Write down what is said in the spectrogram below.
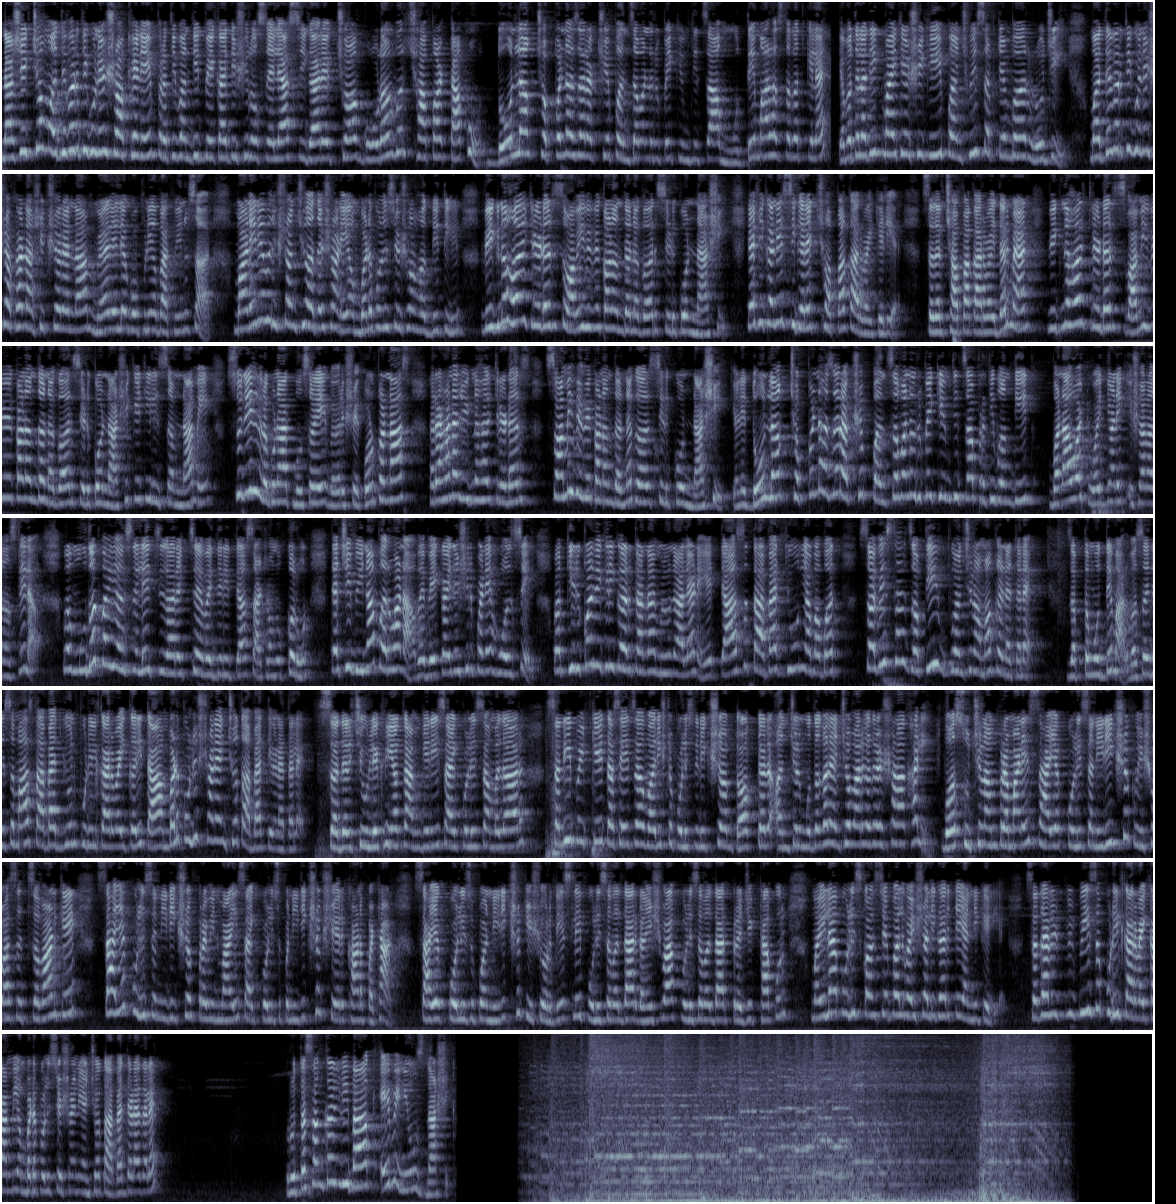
नाशिकच्या मध्यवर्ती गुन्हे शाखेने प्रतिबंधित बेकायदेशीर असलेल्या सिगारेटच्या गोडाऊनवर छापा टाकून दोन लाख छप्पन्न हजार आठशे पंचावन्न रुपये किमतीचा मुद्देमाल हस्तगत केलाय. याबद्दल अधिक माहिती अशी की पंचवीस सप्टेंबर रोजी मध्यवर्ती गुन्हे शाखा नाशिक शहर यांना मिळालेल्या गोपनीय बातमीनुसार माननीय वरिष्ठांची आदेशाने अंबड पोलीस स्टेशन हद्दीतील विघ्नहर ट्रेडर स्वामी विवेकानंद नगर सिडको नाशिक या ठिकाणी सिगारेट छापा कारवाई केली आहे. सदर छापा कारवाई दरम्यान विघ्नहर ट्रेडर स्वामी विवेकानंद नगर सिडको नाशिक येथील इसम नामे सुनील रघुनाथ मुसळे वर्ष एकोणपन्नास राहणार विघ्नहर ट्रेडर्स स्वामी विवेकानंद नगर सिडको नाशिक. याने दोन लाख छप्पन्न हजार आठशे पंचावन्न रुपये किमतीचा प्रतिबंधित बनावट वैज्ञानिक इशारा नसलेला व मुदतबाह्य असलेले सिगारेटचे अवैधरित्या साठवणूक करून त्याची विना परवाना व बेकायदेशीरपणे होलसेल व किरकोळ विक्री करताना मिळून आल्याने त्यास ताब्यात घेऊन याबाबत सविस्तर जप्ती पंचनामा करण्यात आलाय. जप्त मुद्देमाल व समाज ताब्यात घेऊन पुढील कारवाई करिता अंबड पोलीस ठाण्यांच्या ताब्यात देण्यात आलाय. सदरची उल्लेखनीय कामगिरी सहाय्यक पोलीस अंमलदार संदीप इटके तसेच वरिष्ठ पोलीस निरीक्षक डॉक्टर अंचल मुदगल यांच्या मार्गदर्शनाखाली व सूचनांप्रमाणे सहाय्यक पोलीस निरीक्षक विश्वास चव्हाणके सहाय्यक पोलीस निरीक्षक प्रवीण माळी सहाय्यक पोलीस उपनिरीक्षक शेरखान पठाण सहाय्यक पोलीस उपनिरीक्षक किशोर देसले पोलीस हवलदार गणेश वाघ पोलीस हवलदार प्रजित ठाकूर महिला पोलीस कॉन्स्टेबल वैशाली घरटे यांनी केली आहे. सदर पुढील कारवाई कामी अंबड पोलीस स्टेशन यांच्या ताब्यात देण्यात आले वृत्तसंकलन विभाग एबी न्यूज नाशिक.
